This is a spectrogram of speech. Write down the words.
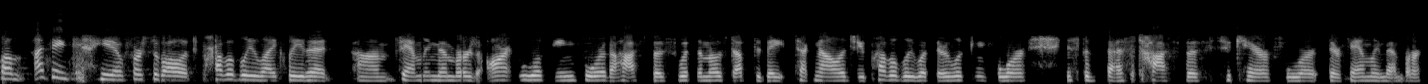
Well, I think, you know, first of all, it's probably likely that um, family members aren't looking for the hospice with the most up to date technology. Probably what they're looking for is the best hospice to care for their family member.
